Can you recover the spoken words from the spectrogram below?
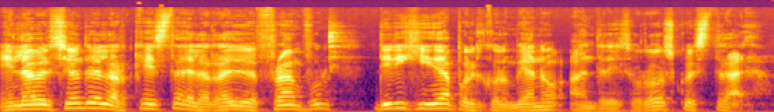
en la versión de la orquesta de la radio de Frankfurt dirigida por el colombiano Andrés Orozco Estrada.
